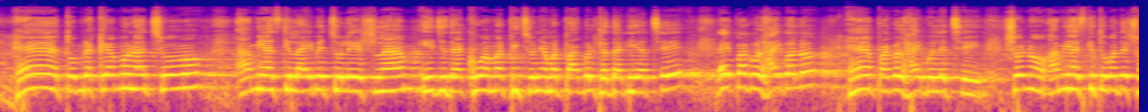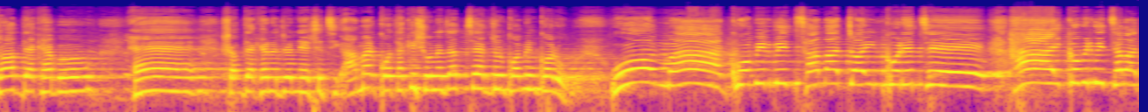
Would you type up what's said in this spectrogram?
হ্যাঁ তোমরা কেমন আছো? আমি আজকে লাইভে চলে এসলাম। এই যে দেখো, আমার পিছনে আমার পাগলটা দাঁড়িয়ে আছে। এই পাগল হাই বলো। হ্যাঁ পাগল হাই বলেছে। শোনো, আমি আজকে তোমাদের সব দেখাবো। হ্যাঁ সব দেখানোর জন্য এসেছি। আমার কথা কি শোনা যাচ্ছে? একজন কমেন্ট করো। ও মা, কবির বিন সামাদ জয়েন করেছে। হাই কবির বিন সামাদ।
